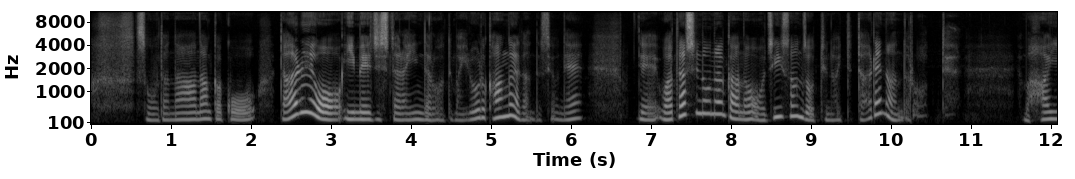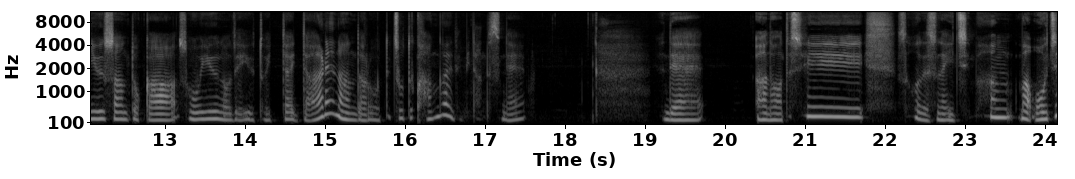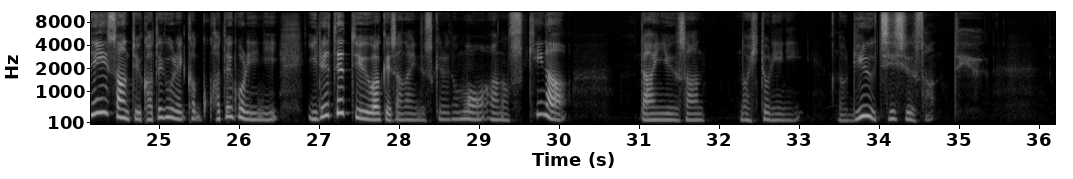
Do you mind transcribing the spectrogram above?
そうだななんかこう誰をイメージしたらいいんだろうっていろいろ考えたんですよね。で私の中のおじいさん像っていうのは一体誰なんだろうって俳優さんとかそういうので言うと一体誰なんだろうってちょっと考えてみたんですね。であの私そうですね一番まあおじいさんというカテゴリーカテゴリーに入れてっていうわけじゃないんですけれどもあの好きな男優さんの一人にあの劉智秀さん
